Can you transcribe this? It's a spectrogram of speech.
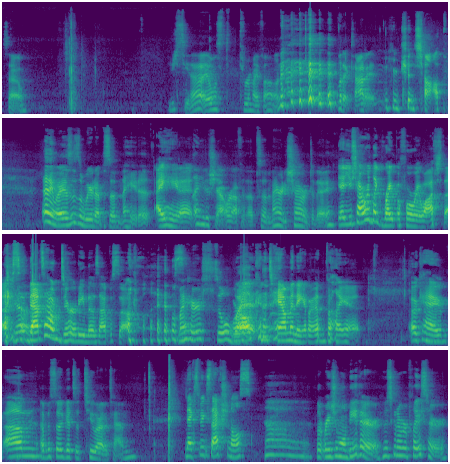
So, you see that? I almost threw my phone, but I caught it. Good job. Anyways, this is a weird episode, and I hate it. I hate it. I need a shower after the episode, and I already showered today. Yeah, you showered like right before we watched this. Yeah. That's how dirty this episode was. My hair is still We're wet. all contaminated by it. Okay. Um. Episode gets a two out of ten. Next week's sectionals. but Rachel won't be there. Who's gonna replace her?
